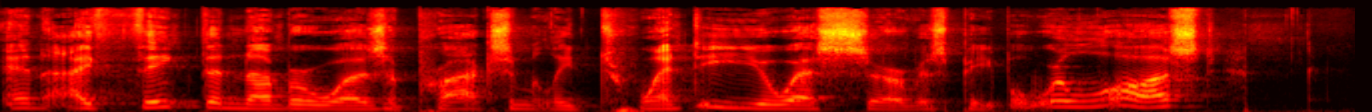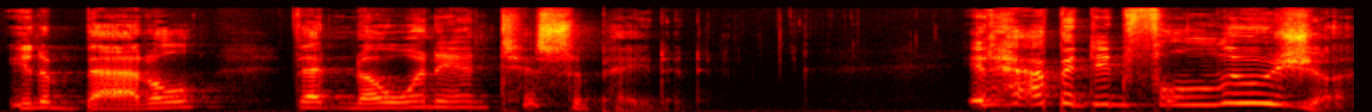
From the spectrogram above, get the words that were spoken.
And I think the number was approximately 20 U.S. service people were lost in a battle that no one anticipated. It happened in Fallujah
